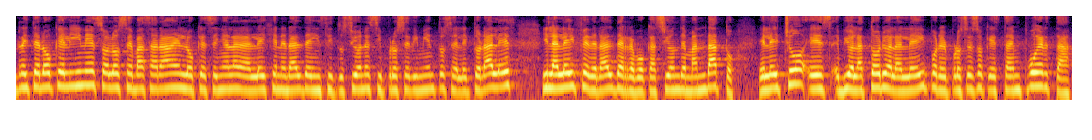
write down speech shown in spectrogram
Reiteró que el INE solo se basará en lo que señala la Ley General de Instituciones y Procedimientos Electorales y la Ley Federal de Revocación de Mandato. El hecho es violatorio a la ley por el proceso que está en puerta.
